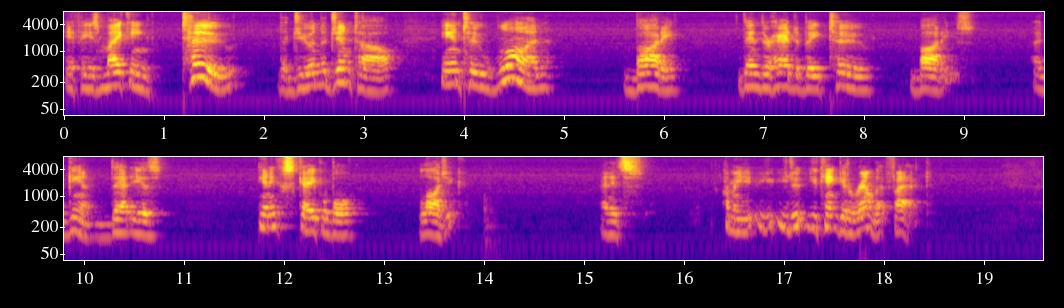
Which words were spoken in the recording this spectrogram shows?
If he's making two, the Jew and the Gentile, into one body, then there had to be two bodies. Again, that is inescapable logic. And it's, I mean, you, you, you can't get around that fact.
